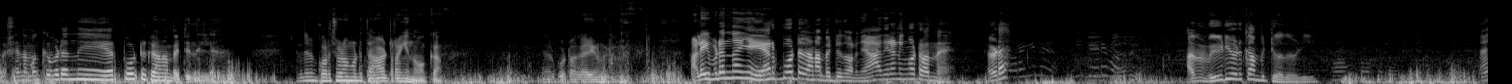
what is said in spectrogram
പക്ഷേ നമുക്കിവിടെ നിന്ന് എയർപോർട്ട് കാണാൻ പറ്റുന്നില്ല. എന്തായാലും കുറച്ചുകൂടെ അങ്ങോട്ട് താഴോട്ടിറങ്ങി നോക്കാം. എയർപോർട്ടോ കാര്യങ്ങളൊക്കെ. അല്ല ഇവിടെ നിന്ന് ഞാൻ എയർപോർട്ട് കാണാൻ പറ്റുമെന്ന് പറഞ്ഞു. ഞാൻ അതിനാണ് ഇങ്ങോട്ട് വന്നേ. എവിടെ? അത് വീഡിയോ എടുക്കാൻ പറ്റുമോ അതുവഴി ഏ?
